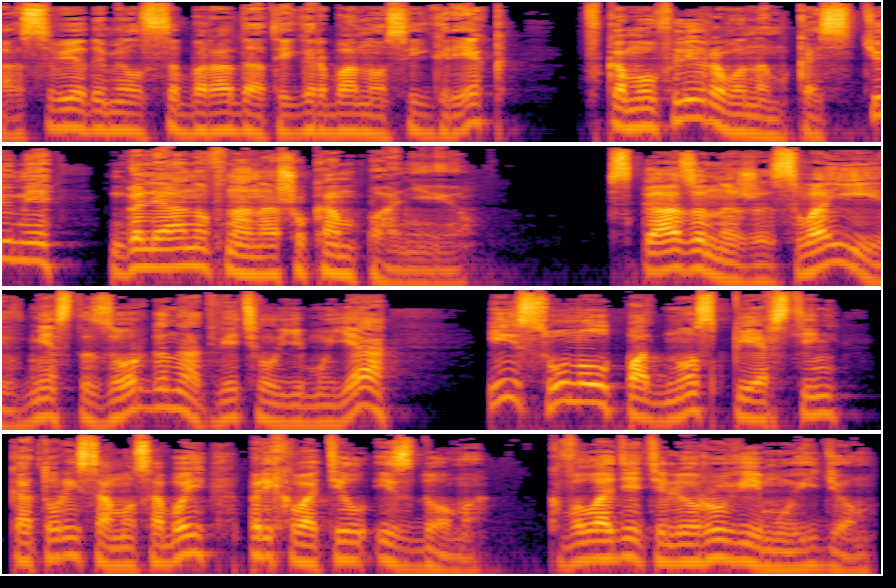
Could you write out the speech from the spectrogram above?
Осведомился бородатый горбоносый грек в камуфлированном костюме, глянув на нашу компанию. Сказано же, свои, вместо Зоргана ответил ему я и сунул под нос перстень, который само собой прихватил из дома. К владетелю Рувиму идем,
